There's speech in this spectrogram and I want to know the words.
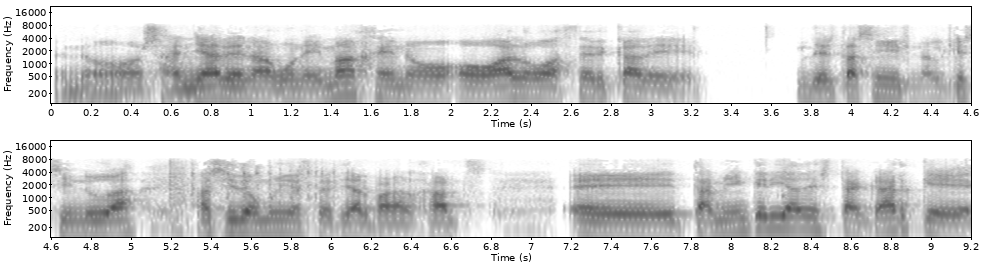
nos añaden alguna imagen o, algo acerca de, esta semifinal que sin duda ha sido muy especial para el Hearts. Eh, también quería destacar que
